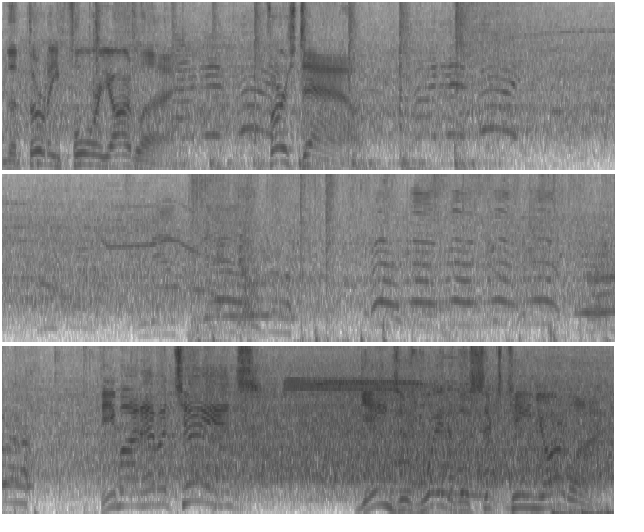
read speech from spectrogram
From the 34-yard line. First down. He might have a chance. Gains his way to the 16-yard line.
